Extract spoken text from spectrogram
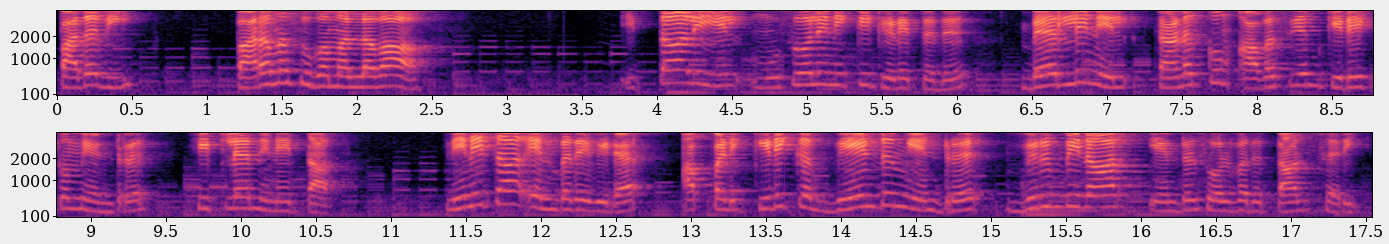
பதவி பரமசுகமல்லவா? இத்தாலியில் முசோலினிக்கு கிடைத்தது பெர்லினில் தனக்கும் அவசியம் கிடைக்கும் என்று ஹிட்லர் நினைத்தார். நினைத்தார் என்பதை விட அப்படி கிடைக்க வேண்டும் என்று விரும்பினார் என்று சொல்வது தான் சரி.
